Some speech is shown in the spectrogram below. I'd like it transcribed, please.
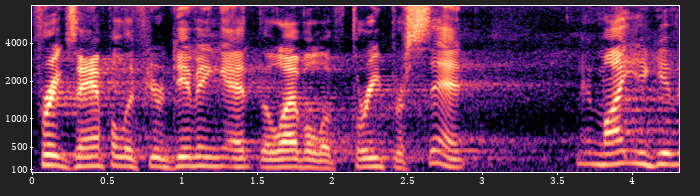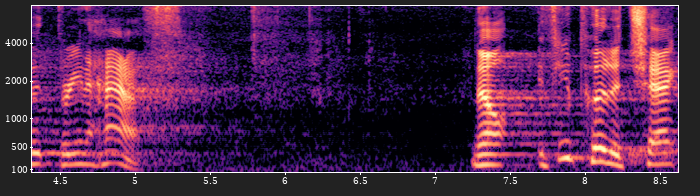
For example, if you're giving at the level of 3%, might you give it 3.5? Now, if you put a check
